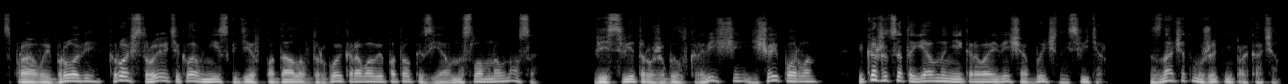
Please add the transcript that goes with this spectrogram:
С правой брови кровь струей текла вниз, где впадала в другой кровавый поток из явно сломанного носа. Весь свитер уже был в кровище, еще и порван. И кажется, это явно не игровая вещь, а обычный свитер. Значит, мужик не прокачан.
